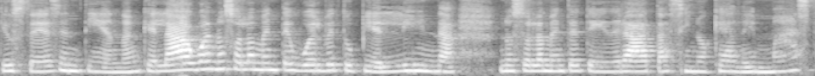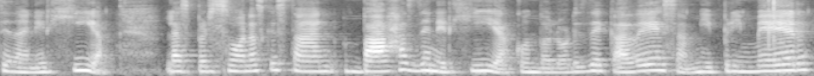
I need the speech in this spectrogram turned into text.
que ustedes entiendan que el agua no solamente vuelve tu piel linda, no solamente te hidrata, sino que además te da energía. Las personas que están bajas de energía, con dolores de cabeza, mi primer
